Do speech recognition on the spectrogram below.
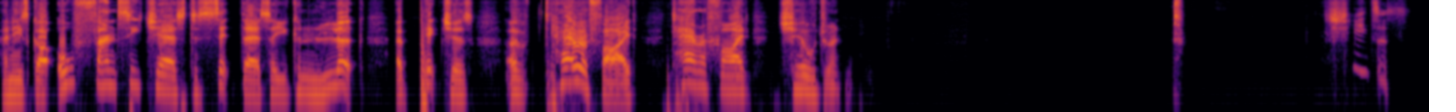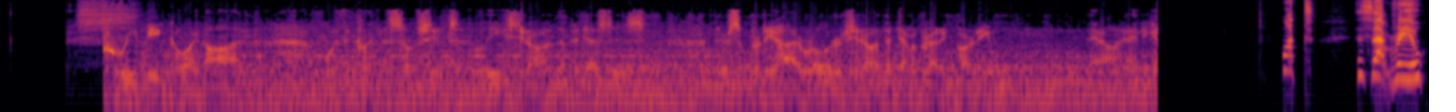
And he's got all fancy chairs to sit there so you can look at pictures of terrified, terrified children. Jesus. Creepy going on with the Clinton associates, at least, you know, the Podestas. There's some pretty high rollers, you know, in the Democratic Party. You know, and you get. What? Is that real?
